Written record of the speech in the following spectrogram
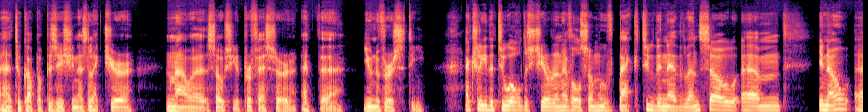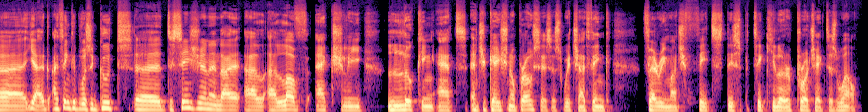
uh, took up a position as lecturer, now associate professor at the university. Actually, the two oldest children have also moved back to the Netherlands. So, um, you know, uh, yeah, I think it was a good uh, decision, and I, I, I love actually looking at educational processes, which I think very much fits this particular project as well.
